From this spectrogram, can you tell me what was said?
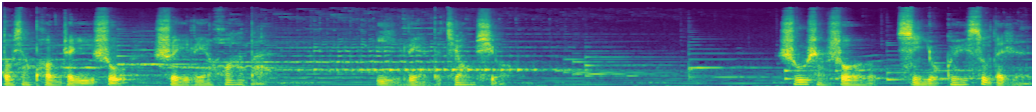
都像捧着一束水莲花般，一脸的娇羞。书上说，心有归宿的人，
